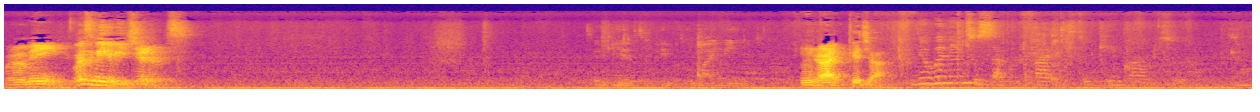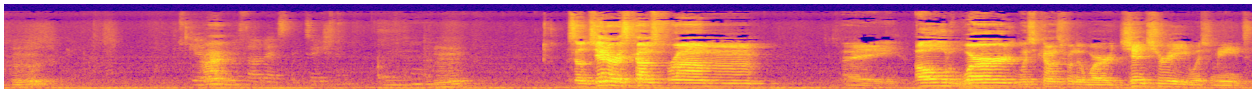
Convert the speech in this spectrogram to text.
What do I mean? What does it mean to be generous? To give to people who might need it. Mm, All right, good job. Be willing to sacrifice to give out to. Mm-hmm. Give Right. without expectation. Mm-hmm. So generous comes from a old word, which comes from the word gentry, which means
